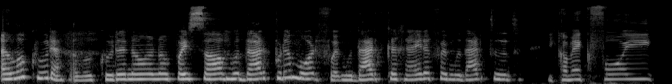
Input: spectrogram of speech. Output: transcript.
a, loucura. A loucura não, não foi só mudar por amor, foi mudar de carreira, foi mudar tudo. E como é que foi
